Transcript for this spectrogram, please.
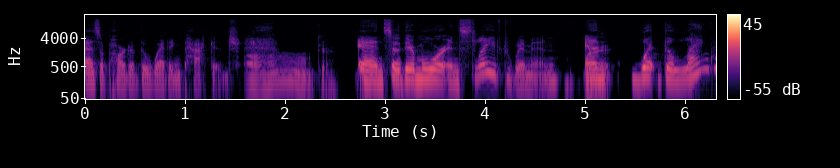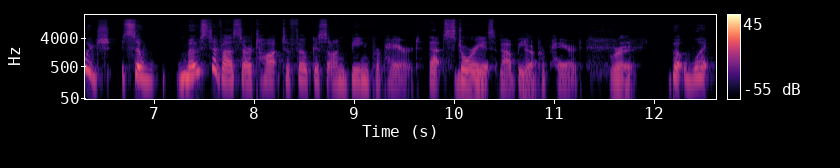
as a part of the wedding package oh okay and so they're more enslaved women and Right. what the language so most of us are taught to focus on being prepared that story Mhm. is about being Yeah. prepared right but what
